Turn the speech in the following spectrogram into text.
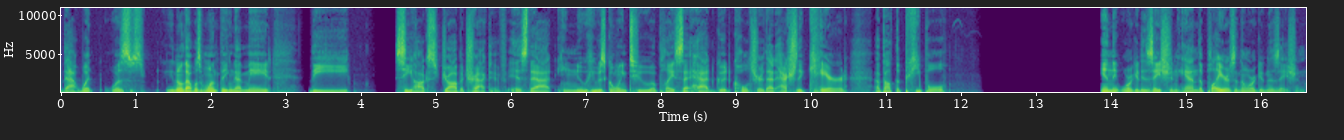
that what was you know that was one thing that made the Seahawks job attractive is that he knew he was going to a place that had good culture that actually cared about the people in the organization and the players in the organization.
